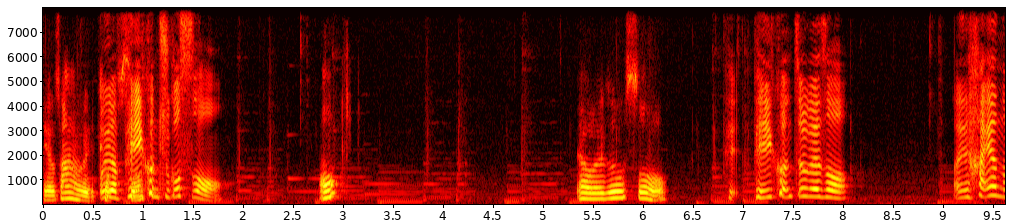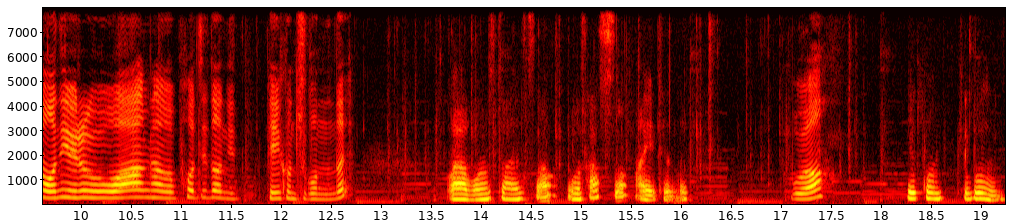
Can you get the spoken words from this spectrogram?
야 사람 왜 이렇게 어야? 베이컨 죽었어. 어? 야왜 죽었어? 베, 베이컨 쪽에서 아니 하얀 원이 이러고 왕 하고 퍼지더니 베이컨 죽었는데? 야 몬스터 했어? 뭐 샀어? 텐데. 뭐야? 일본 죽음.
